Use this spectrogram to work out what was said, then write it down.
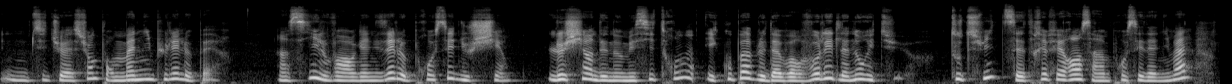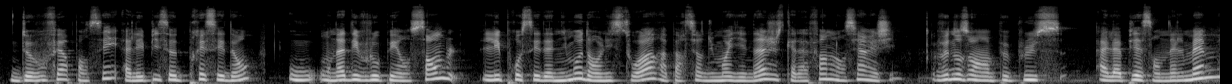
une situation pour manipuler le père. Ainsi, ils vont organiser le procès du chien. Le chien dénommé Citron est coupable d'avoir volé de la nourriture. Tout de suite, cette référence à un procès d'animal doit vous faire penser à l'épisode précédent où on a développé ensemble les procès d'animaux dans l'histoire à partir du Moyen Âge jusqu'à la fin de l'Ancien Régime. Venons-en un peu plus à la pièce en elle-même.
